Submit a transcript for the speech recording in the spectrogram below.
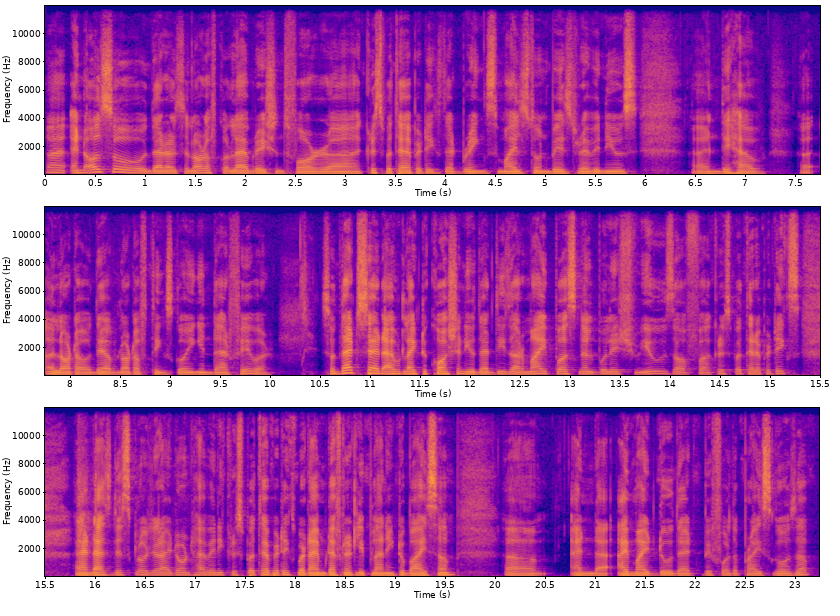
Uh, and also there is a lot of collaborations for uh, CRISPR therapeutics that brings milestone-based revenues, and they have uh, a lot of they have a lot of things going in their favor. So that said, I would like to caution you that these are my personal bullish views of uh, CRISPR therapeutics. And as disclosure, I don't have any CRISPR therapeutics, but I'm definitely planning to buy some. Um, and uh, I might do that before the price goes up.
